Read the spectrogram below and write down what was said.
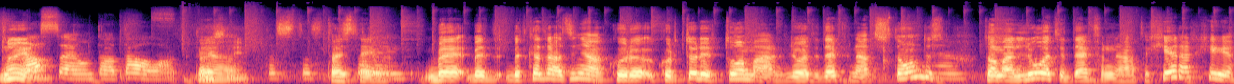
Nu jā. rasē un tā tālāk. Taisnība. Tas, tas, tas Taisnība. arī. Bet, bet, bet katrā ziņā, kur, kur tur ir tomēr ļoti definētas stundas, Jā. tomēr ļoti definēta hierarhija,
